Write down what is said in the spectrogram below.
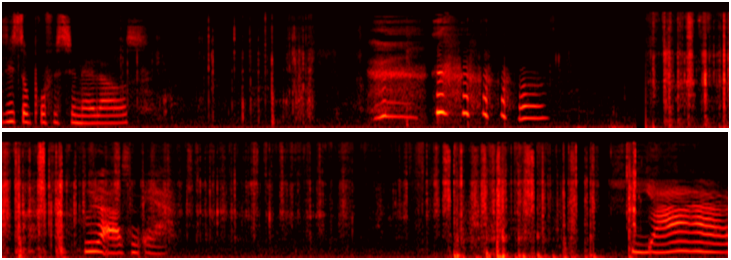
siehst so professionell aus. Früher ASMR. Ja,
